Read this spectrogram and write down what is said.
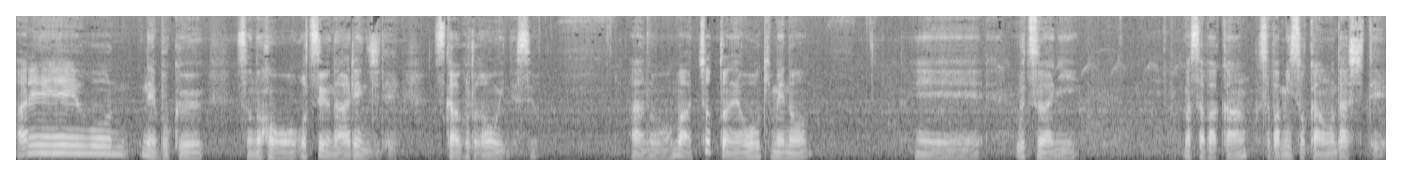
あれをね僕そのおつゆのアレンジで使うことが多いんですよ。あのまあちょっとね大きめの、えー、器に、まあ、サバ缶サバ味噌缶を出して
